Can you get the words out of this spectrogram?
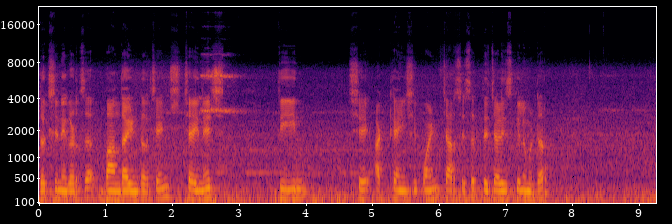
दक्षिणेकडचं बांदा इंटरचेंज चैनेज तीनशे अठ्ठ्याऐंशी पॉईंट चारशे सत्तेचाळीस किलोमीटर.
